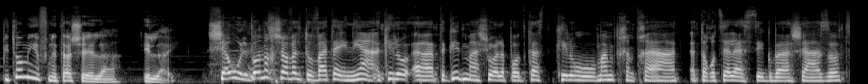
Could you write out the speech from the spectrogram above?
פתאום היא הפנתה שאלה אליי. שאול, בוא נחשוב על טובת העניין, כאילו, אה, תגיד משהו על הפודקאסט, כאילו, מה מבחינתך אתה רוצה להשיג בשעה הזאת?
